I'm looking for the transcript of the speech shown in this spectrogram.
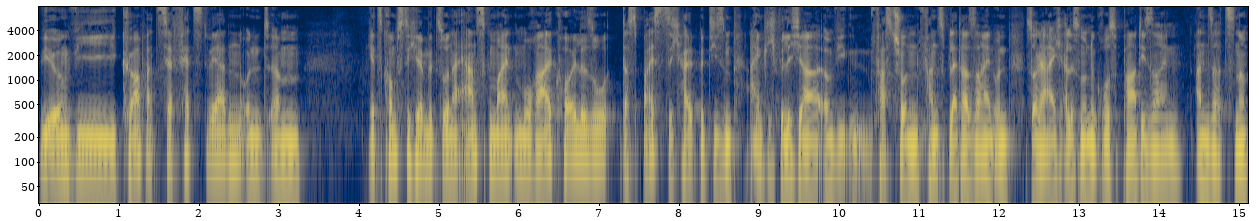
wie irgendwie Körper zerfetzt werden und ähm, jetzt kommst du hier mit so einer ernst gemeinten Moralkeule so, das beißt sich halt mit diesem, eigentlich will ich ja irgendwie fast schon Fansblätter sein und soll ja eigentlich alles nur eine große Party sein, Ansatz, ne?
